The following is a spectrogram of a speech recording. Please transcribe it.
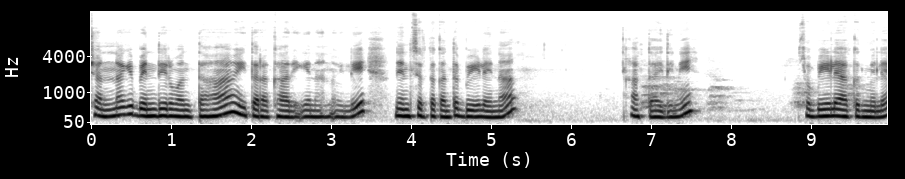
ಚೆನ್ನಾಗಿ ಬೆಂದಿರುವಂತಹ ಈ ತರಕಾರಿಗೆ ನಾನು ಇಲ್ಲಿ ನೆನೆಸಿರ್ತಕ್ಕಂಥ ಬೇಳೆನ ಹಾಕ್ತಾಯಿದ್ದೀನಿ ಸೊ ಬೇಳೆ ಹಾಕಿದ್ಮೇಲೆ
